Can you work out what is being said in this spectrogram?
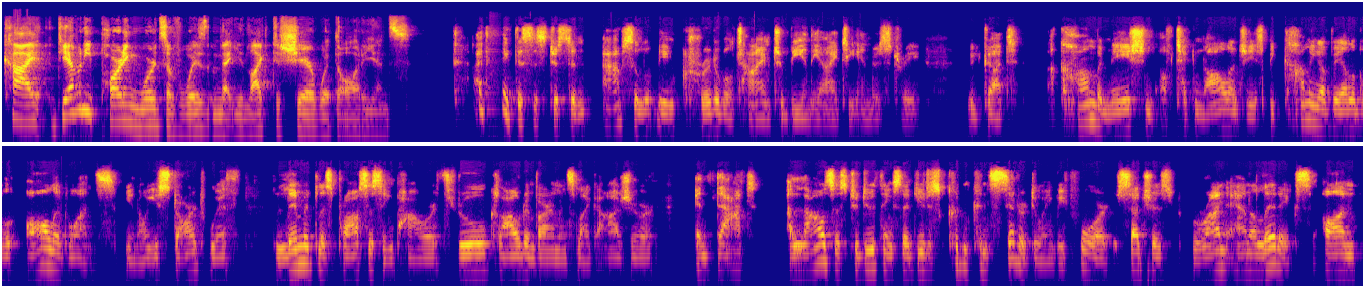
Kai, do you have any parting words of wisdom that you'd like to share with the audience? I think this is just an absolutely incredible time to be in the IT industry. We've got a combination of technologies becoming available all at once. You know, you start with limitless processing power through cloud environments like Azure, and that allows us to do things that you just couldn't consider doing before, such as run analytics on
